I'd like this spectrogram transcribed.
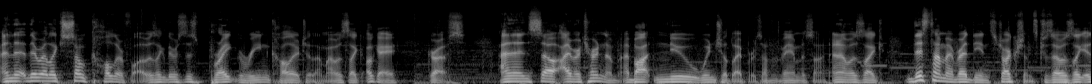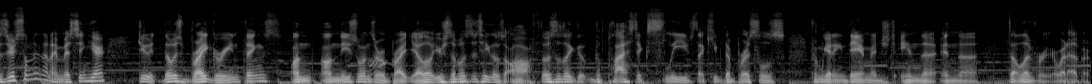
and they, they were like so colorful. I was like, there was this bright green color to them. I was like, okay, gross. And then so I returned them. I bought new windshield wipers off of Amazon. And I was like, this time I read the instructions because I was like, is there something that I'm missing here? Dude, those bright green things on, on these ones are bright yellow. You're supposed to take those off. Those are like the plastic sleeves that keep the bristles from getting damaged in the in the delivery or whatever.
